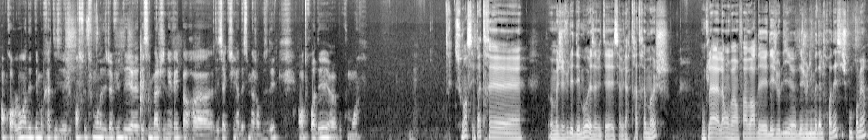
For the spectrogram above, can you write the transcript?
encore loin d'être démocratisé. Je pense que tout le monde a déjà vu des, des images générées par des actionnaires des images en 2D. En 3D, beaucoup moins souvent c'est pas très. Moi j'ai vu les démos, elles avaient ça avait l'air très très moche. Donc là, là, on va enfin avoir des, jolis, euh, des jolis modèles 3D, si je comprends bien.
